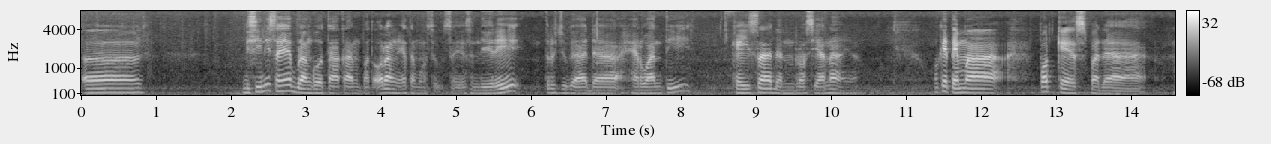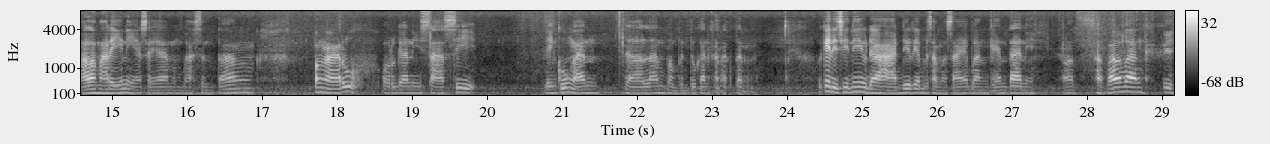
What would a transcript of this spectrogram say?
Uh, di sini saya beranggotakan empat orang ya termasuk saya sendiri, terus juga ada Herwanti, Keisa dan Rosiana ya. Oke, tema podcast pada malam hari ini ya saya membahas tentang pengaruh organisasi lingkungan dalam pembentukan karakter. Oke di sini udah hadir ya bersama saya Bang Kenta nih. Selamat, selamat malam Bang. Ih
